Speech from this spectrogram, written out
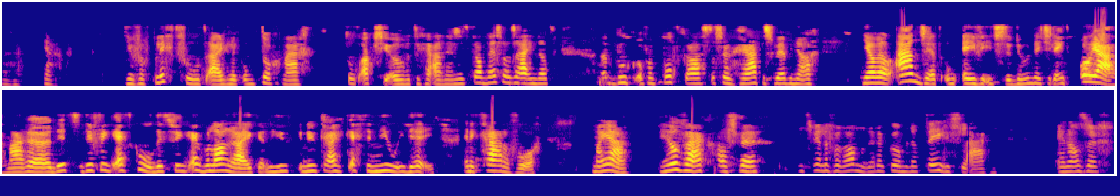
uh, ja, je verplicht voelt eigenlijk om toch maar tot actie over te gaan. En het kan best wel zijn dat een boek of een podcast of zo'n gratis webinar jou wel aanzet om even iets te doen. Dat je denkt, oh ja, maar uh, dit, dit vind ik echt cool. Dit vind ik echt belangrijk. En nu, nu krijg ik echt een nieuw idee. En ik ga ervoor. Maar ja, heel vaak als we iets willen veranderen, dan komen er tegenslagen. En als er,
